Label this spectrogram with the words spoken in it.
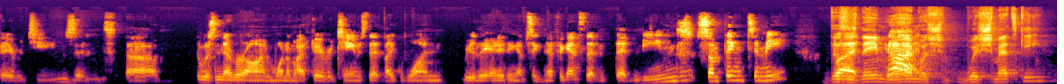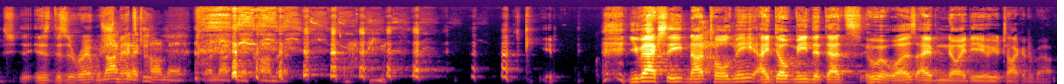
favorite teams, and uh, it was never on one of my favorite teams that like won really anything of significance that that means something to me. Does but, his name God, rhyme with with Schmetzky? Is, does it rhyme with I'm not going to comment. I'm not going to comment. You've actually not told me. I don't mean that that's who it was. I have no idea who you're talking about.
